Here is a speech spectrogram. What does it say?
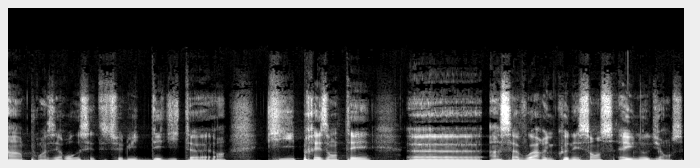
1.0, c'était celui d'éditeur qui présentait euh, un savoir, une connaissance et une audience.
